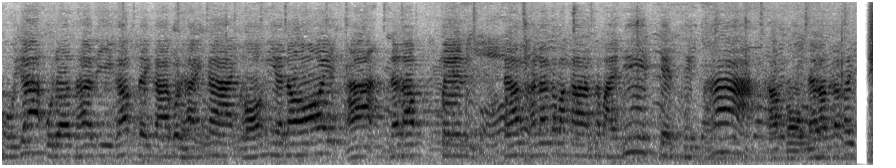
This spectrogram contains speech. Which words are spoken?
ปู่ย่าอุดรธานีครับในการบริหารงานของเฮียน้อยฮะนะครับเป็นนะครับคณะกรรมการสมัยที่ 75 ครับผมนะครับแล้วก็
